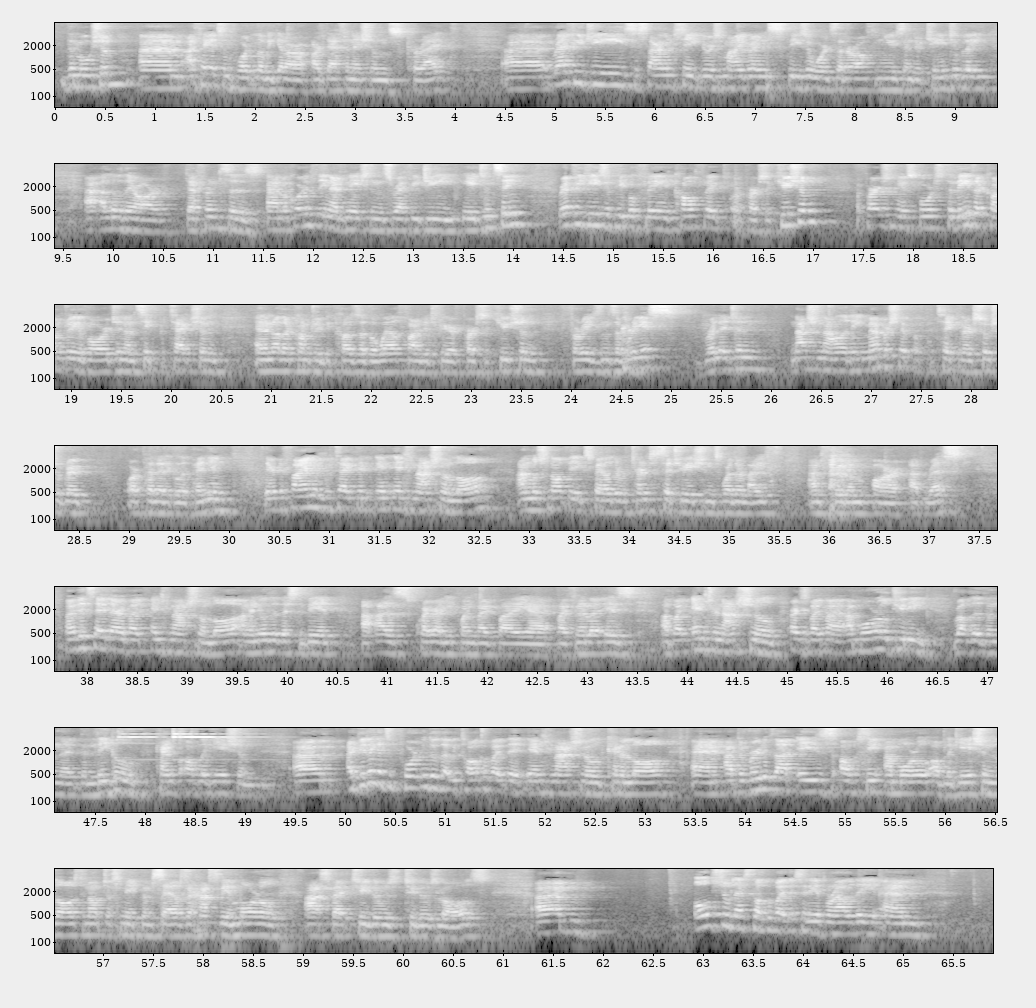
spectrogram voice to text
the motion, um, I think it's important that we get our, our definitions correct. Uh, refugees, asylum seekers, migrants, these are words that are often used interchangeably, uh, although there are differences. Um, according to the United Nations Refugee Agency, refugees are people fleeing conflict or persecution. A person who is forced to leave their country of origin and seek protection in another country because of a well founded fear of persecution for reasons of race, religion, nationality, membership of a particular social group, or political opinion. They are defined and protected in international law and must not be expelled or returned to situations where their life and freedom are at risk. I did say there about international law, and I know that this debate, uh, as quite rightly pointed out by uh, by Fionnuala, is about international, or it's about a moral duty rather than the, the legal kind of obligation. Um, I do think it's important though that we talk about the, the international kind of law. Um, at the root of that is obviously a moral obligation. Laws do not just make themselves. There has to be a moral aspect to those to those laws. Um, also, let's talk about this idea of morality. Um,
